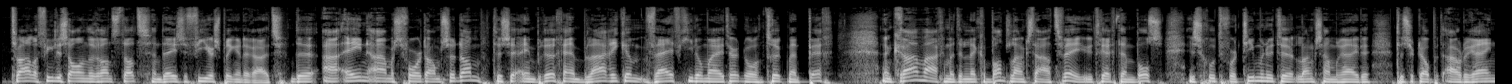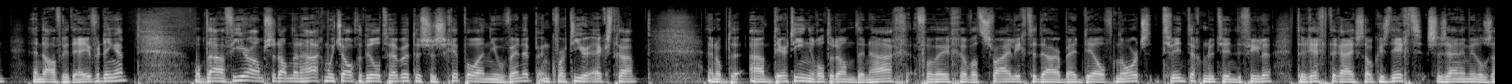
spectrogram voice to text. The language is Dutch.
12 files al in de Randstad en deze vier springen eruit. De A1 Amersfoort Amsterdam tussen Eembrugge en Blarikum 5 kilometer door een truck met pech. Een kraanwagen met een lekke band langs de A2 Utrecht en Bos is goed voor 10 minuten langzaam rijden tussen Knoop het Oude Rijn en de afrit Everdingen. Op de A4 Amsterdam-Den Haag moet je al geduld hebben tussen Schiphol en Nieuw-Vennep, een kwartier extra. En op de A13 Rotterdam-Den Haag vanwege wat zwaailichten daar bij Delft-Noord, 20 minuten in de file. De rechte rijstrook is dicht, ze zijn inmiddels aan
